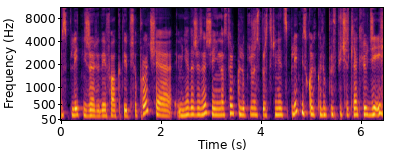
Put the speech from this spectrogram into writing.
сплетни, жареные факты и все прочее. И мне даже, знаешь, я не настолько люблю распространять сплетни, сколько люблю впечатлять людей.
